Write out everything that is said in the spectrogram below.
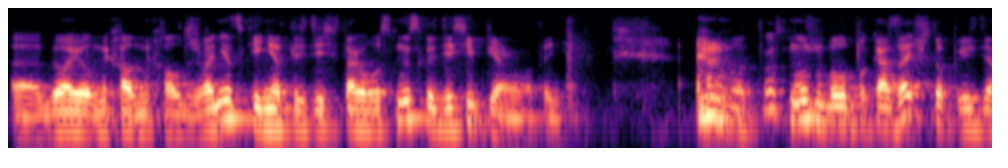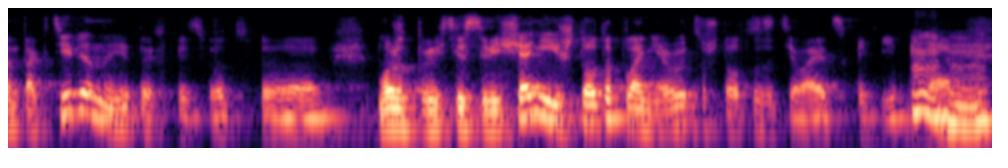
э, говорил Михаил Михайлович Жванецкий, нет ли здесь второго смысла, здесь и первого-то нет. Вот, просто нужно было показать, что президент активен и, так сказать, вот, э, может провести совещание, и что-то планируется, что-то затевается, какие-то mm-hmm. да,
